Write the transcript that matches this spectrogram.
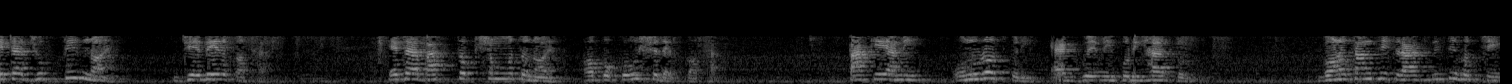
এটা যুক্তির নয় জেদের কথা। এটা বাস্তবসম্মত নয়। অপকৌশলের কথা। তাকে আমি অনুরোধ করি একগুয়েমি পরিহার করুন। গণতান্ত্রিক রাজনীতি হচ্ছে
